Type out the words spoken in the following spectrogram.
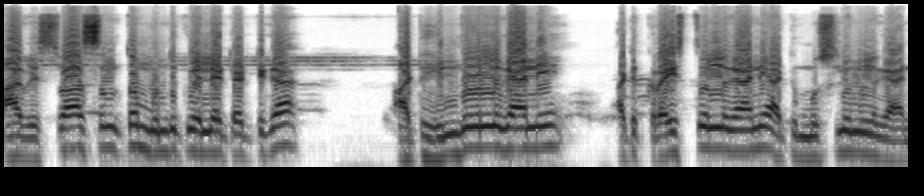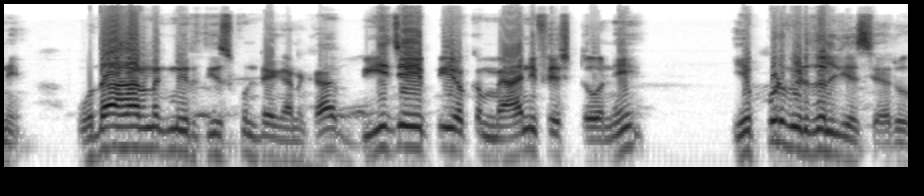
ఆ విశ్వాసంతో ముందుకు వెళ్ళేటట్టుగా అటు హిందువులు కానీ అటు క్రైస్తవులను కానీ అటు ముస్లింలు కానీ ఉదాహరణకు మీరు తీసుకుంటే కనుక బీజేపీ యొక్క మేనిఫెస్టోని ఎప్పుడు విడుదల చేశారు?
